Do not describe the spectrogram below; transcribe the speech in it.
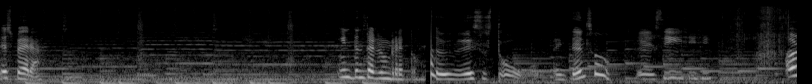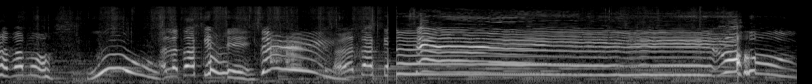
Espera. Intentaré un reto. Eso es todo intenso. Eh, sí, sí, sí. Ahora vamos. ¡Uh! ¡Al ataque! ¡Sí! ¡Al ataque! ¡Sí! ¡Uh!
